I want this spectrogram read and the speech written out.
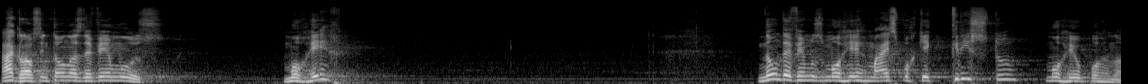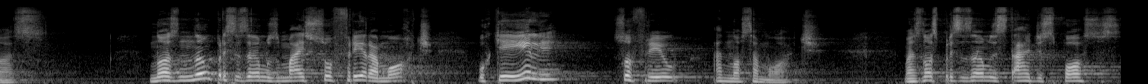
Ah, Glaucio, então nós devemos morrer? Não devemos morrer mais porque Cristo morreu por nós. Nós não precisamos mais sofrer a morte porque Ele sofreu a nossa morte. Mas nós precisamos estar dispostos,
